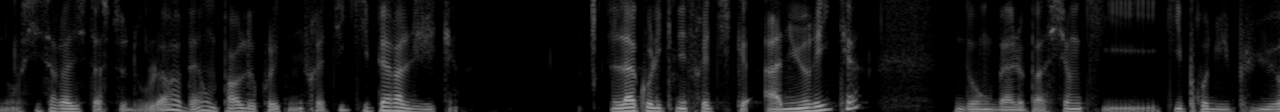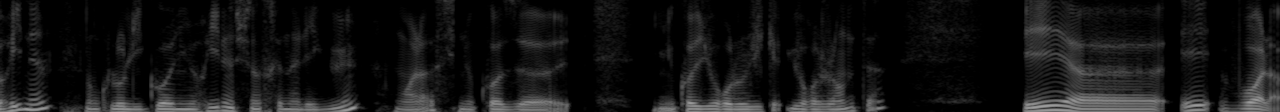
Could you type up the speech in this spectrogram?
donc si ça résiste à cette douleur, eh ben, on parle de colique néphrétique hyperalgique. La colique néphrétique anurique, donc bah, le patient qui qui produit plus d'urine, hein, donc l'oligoanurie, l'insuffisance rénale aiguë, voilà, c'est une cause, urologique urgente et et voilà.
